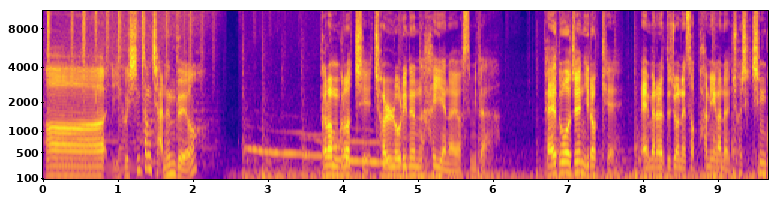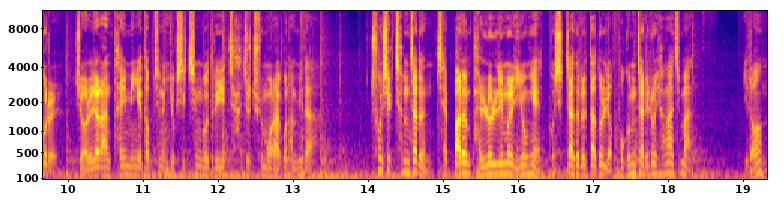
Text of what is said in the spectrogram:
아 이거 심상치 않은데요? 그럼 그렇지 절 노리는 하이에나였습니다. 배드워젠 이렇게 에메랄드 존에서 파밍하는 초식 친구를 쫄렬한 타이밍에 덮치는 육식 친구들이 자주 출몰하곤 합니다. 초식 참잘은 재빠른 발놀림을 이용해 포식자들을 따돌려 보금자리로 향하지만 이런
